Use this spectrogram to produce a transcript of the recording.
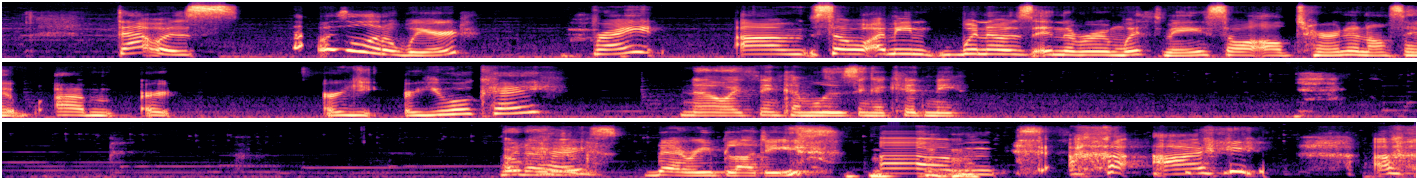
that was that was a little weird, right? Um, so I mean, Winnow's in the room with me, so I'll turn and I'll say, um, are are you are you okay? No, I think I'm losing a kidney. Winnow Okay. looks very bloody. um i uh,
